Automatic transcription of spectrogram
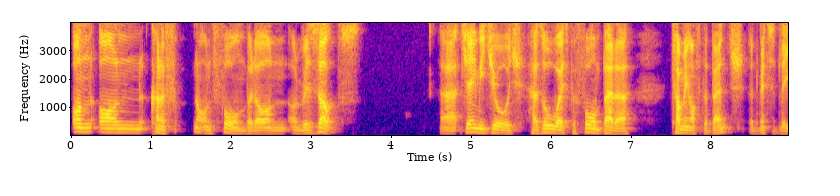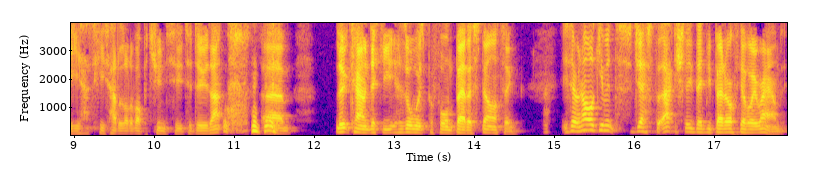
on on kind of not on form, but on on results, uh, Jamie George has always performed better coming off the bench. Admittedly, he has, he's had a lot of opportunity to do that. um, Luke Cowan-Dickie has always performed better starting. Is there an argument to suggest that actually they'd be better off the other way around?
